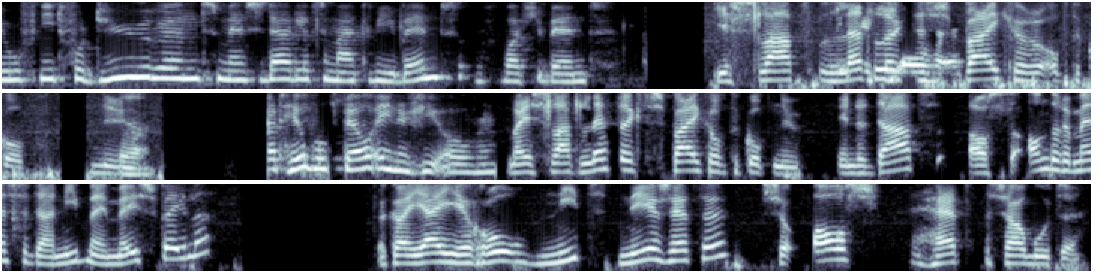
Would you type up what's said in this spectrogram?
Je hoeft niet voortdurend mensen duidelijk te maken wie je bent of wat je bent. Je slaat letterlijk de spijker op de kop. Nu. Ja. Er gaat heel veel spelenergie over. Maar je slaat letterlijk de spijker op de kop nu. Inderdaad, als de andere mensen daar niet mee meespelen, dan kan jij je rol niet neerzetten zoals het zou moeten.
